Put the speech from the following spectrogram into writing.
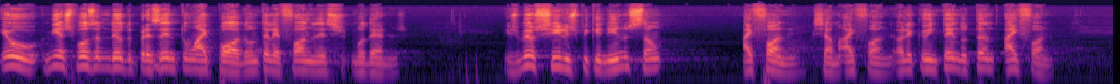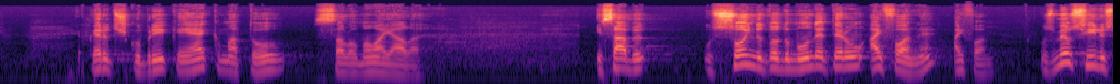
Eu, minha esposa me deu de presente um iPod, um telefone desses modernos. E os meus filhos pequeninos são iPhone, que se chama iPhone. Olha que eu entendo tanto iPhone. Eu quero descobrir quem é que matou Salomão Ayala. E sabe, o sonho de todo mundo é ter um iPhone, né? iPhone. Os meus filhos,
